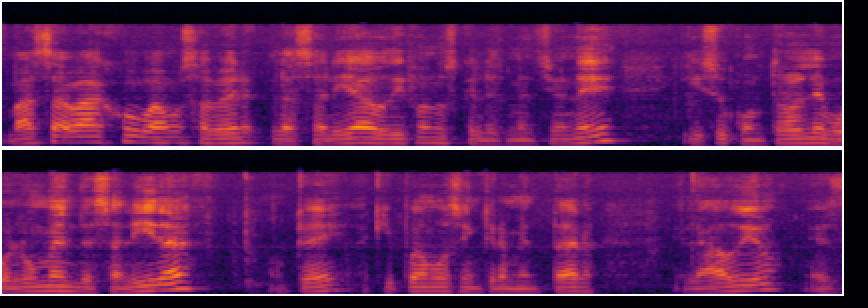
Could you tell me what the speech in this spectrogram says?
más abajo vamos a ver la salida de audífonos que les mencioné y su control de volumen de salida ok aquí podemos incrementar el audio es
